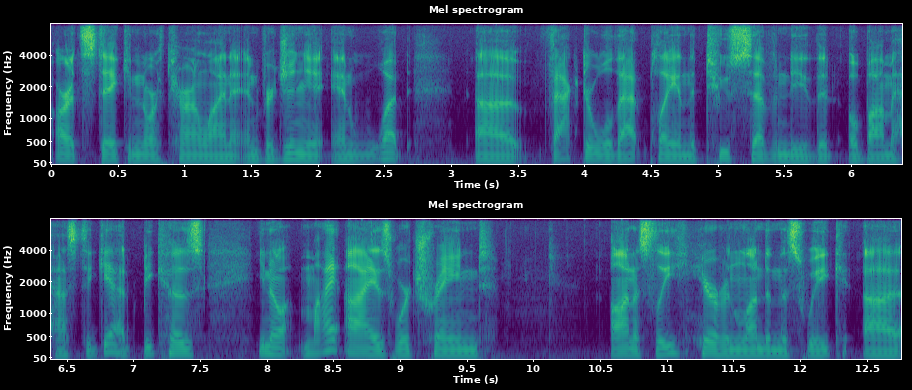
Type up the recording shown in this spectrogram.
are at stake in north carolina and virginia and what uh, factor will that play in the 270 that Obama has to get? Because, you know, my eyes were trained, honestly, here in London this week. Uh,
